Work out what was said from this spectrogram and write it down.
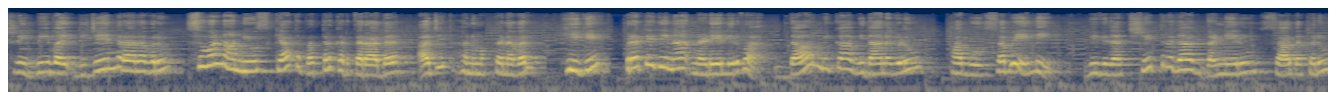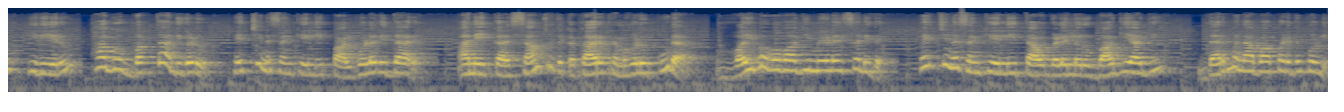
ಶ್ರೀ ಬಿವೈ ವಿಜಯೇಂದ್ರರವರು, ಸುವರ್ಣ ನ್ಯೂಸ್ ಖ್ಯಾತ ಪತ್ರಕರ್ತರಾದ ಅಜಿತ್ ಹನುಮಕ್ಕನವರ್, ಹೀಗೆ ಪ್ರತಿದಿನ ನಡೆಯಲಿರುವ ಧಾರ್ಮಿಕ ವಿಧಾನಗಳು ಹಾಗೂ ಸಭೆಯಲ್ಲಿ ವಿವಿಧ ಕ್ಷೇತ್ರದ ಗಣ್ಯರು, ಸಾಧಕರು, ಹಿರಿಯರು ಹಾಗೂ ಭಕ್ತಾದಿಗಳು ಹೆಚ್ಚಿನ ಸಂಖ್ಯೆಯಲ್ಲಿ ಪಾಲ್ಗೊಳ್ಳಲಿದ್ದಾರೆ. ಅನೇಕ ಸಾಂಸ್ಕೃತಿಕ ಕಾರ್ಯಕ್ರಮಗಳು ಕೂಡ ವೈಭವವಾಗಿ ಮೇಳೈಸಲಿದೆ. ಹೆಚ್ಚಿನ ಸಂಖ್ಯೆಯಲ್ಲಿ ತಾವುಗಳೆಲ್ಲರೂ ಭಾಗಿಯಾಗಿ ಧರ್ಮ ಲಾಭ ಪಡೆದುಕೊಳ್ಳಿ.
